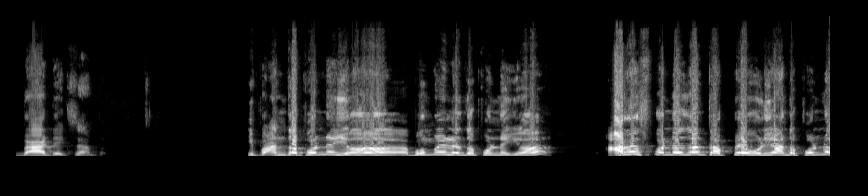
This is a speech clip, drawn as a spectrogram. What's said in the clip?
பேட் எக்ஸாம்பிள் இப்போ அந்த பொண்ணையும் பொம்மையில இருந்த பொண்ணையும் அரெஸ்ட் பண்ணதுதான் தப்பே ஒழிய அந்த பொண்ணை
